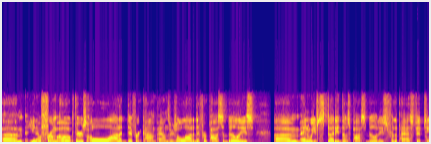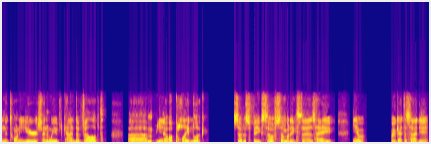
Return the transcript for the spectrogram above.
Um, you know from oak there's a lot of different compounds. There's a lot of different possibilities. Um, and we've studied those possibilities for the past 15 to 20 years and we've kind of developed um, you know a playbook so to speak. So if somebody says hey you know we've got this idea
